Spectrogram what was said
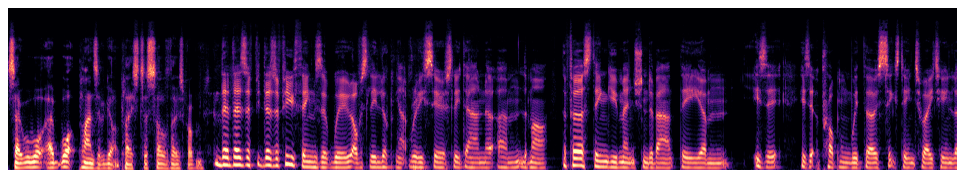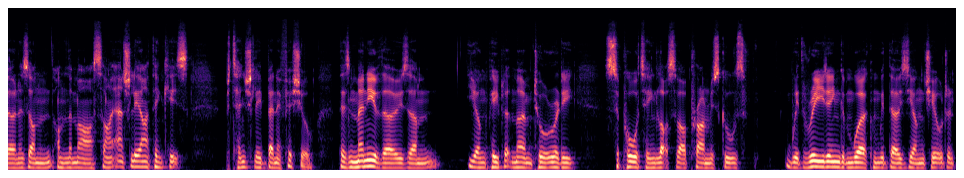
So what uh, what plans have you got in place to solve those problems? There, there's a there's a few things that we're obviously looking at really seriously down at um, La Mare. The first thing you mentioned about the um, is it is it a problem with those 16 to 18 learners on on La Mare site? Actually, I think it's potentially beneficial. There's many of those um, young people at the moment who already supporting lots of our primary schools with reading and working with those young children.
